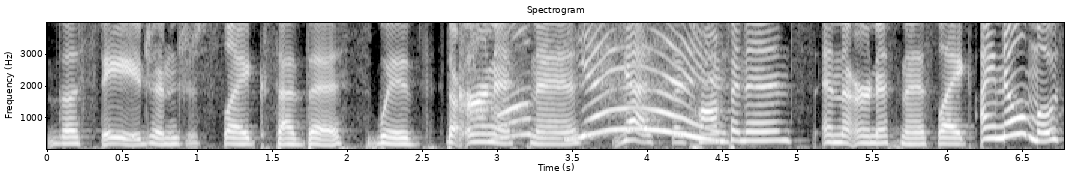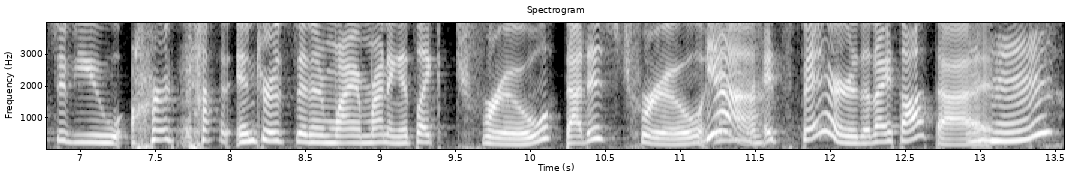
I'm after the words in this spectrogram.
the stage and just like said this with the earnestness. Yes, yes. the confidence and the earnestness. Like, I know most of you aren't that interested in why I'm running. It's like true. That is true. Yeah. And it's fair that I thought that. Mm-hmm.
